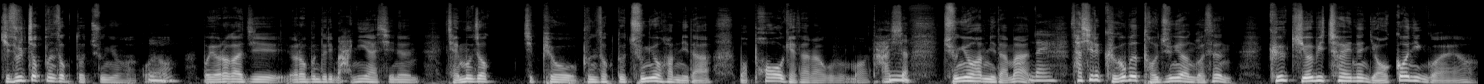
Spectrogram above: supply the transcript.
기술적 분석도 중요하고요. 음. 뭐 여러 가지 여러분들이 많이 하시는 재무적 지표 분석도 중요합니다. 뭐 퍼 계산하고 뭐 다 시작 중요합니다만 네. 사실은 그거보다 더 중요한 것은 그 기업이 처해 있는 여건인 거예요.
